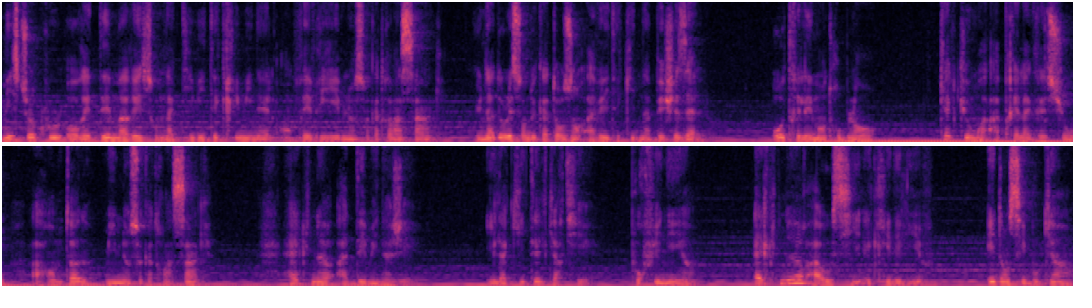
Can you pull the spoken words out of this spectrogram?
Mr. Cruel aurait démarré son activité criminelle en février 1985. Une adolescente de 14 ans avait été kidnappée chez elle. Autre élément troublant, quelques mois après l'agression à Hampton, 1985, Heckner a déménagé. Il a quitté le quartier. Pour finir, Elkner a aussi écrit des livres, et dans ses bouquins,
